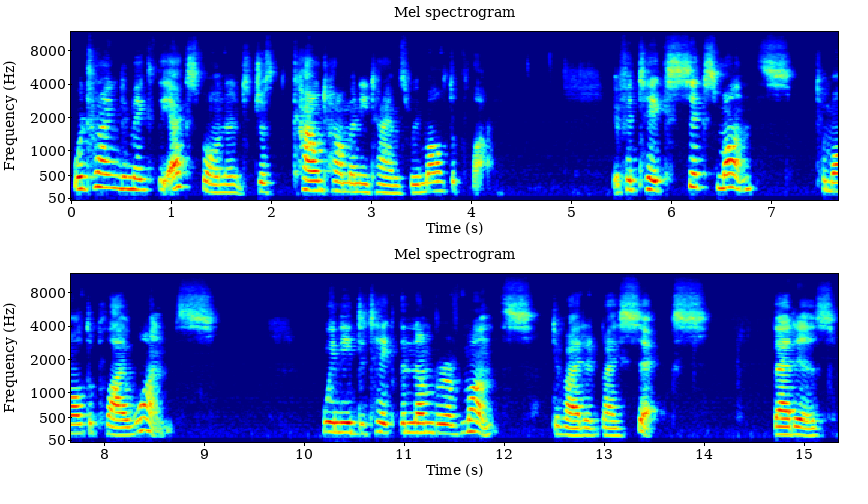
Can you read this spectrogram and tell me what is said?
we're trying to make the exponent just count how many times we multiply. If it takes six months to multiply once, we need to take the number of months divided by 6. That is,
